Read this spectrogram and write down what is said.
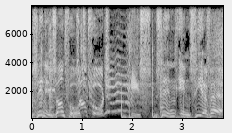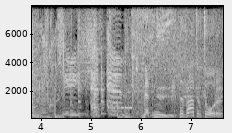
Zin in Zandvoort, Zandvoort is zin in ZFM. ZFM. Met nu de Watertoren.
